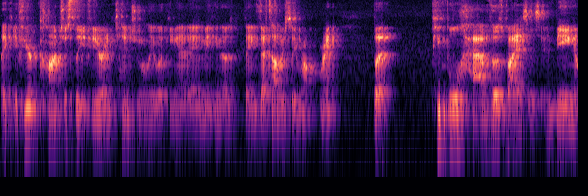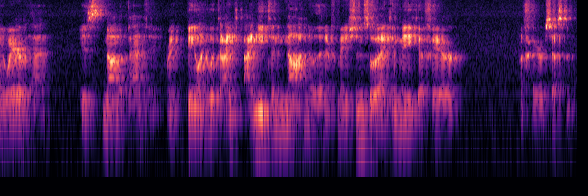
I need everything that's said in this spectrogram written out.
like if you're consciously, if you're intentionally looking at it and making those things, that's obviously wrong, right? But people have those biases, and being aware of that is not a bad thing, right? Being like, look, I, I need to not know that information so that I can make a fair a fair assessment.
